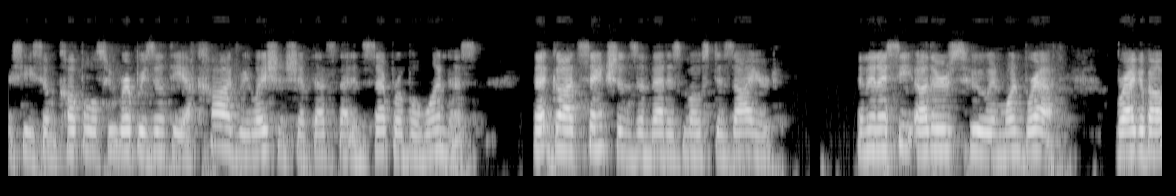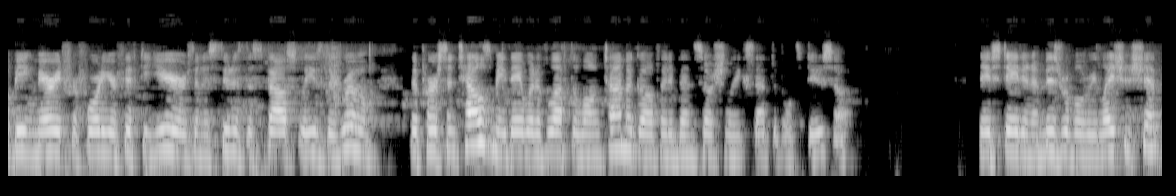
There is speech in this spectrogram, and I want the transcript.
I see some couples who represent the Echad relationship, that's that inseparable oneness that God sanctions and that is most desired. And then I see others who, in one breath, brag about being married for 40 or 50 years, and as soon as the spouse leaves the room, the person tells me they would have left a long time ago if it had been socially acceptable to do so. They've stayed in a miserable relationship,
